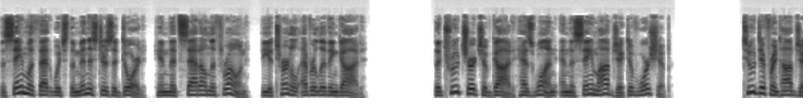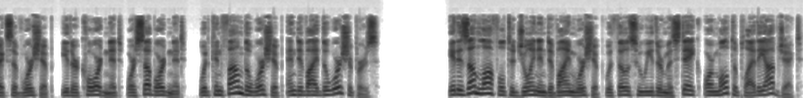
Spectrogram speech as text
the same with that which the ministers adored, him that sat on the throne, the eternal ever living God. The true church of God has one and the same object of worship. Two different objects of worship, either coordinate or subordinate, would confound the worship and divide the worshippers. It is unlawful to join in divine worship with those who either mistake or multiply the object.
